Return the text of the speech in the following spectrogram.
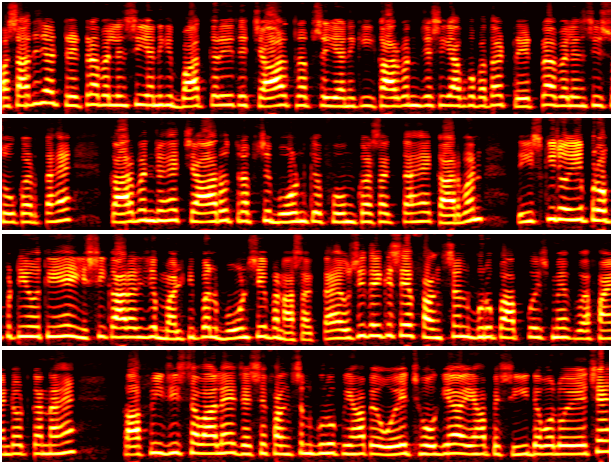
और साथ ही साथ ट्रेट्रा बैलेंसी यानी कि बात करिए तो चार तरफ़ से यानी कि कार्बन जैसे कि आपको पता है ट्रेट्रा बैलेंसी शो करता है। कार्बन जो है चारों तरफ़ से बोन्ड के फॉर्म कर सकता है कार्बन तो इसकी जो ये प्रॉपर्टी होती है, इसी कारण जो मल्टीपल बोन्ड से बना सकता है। उसी तरीके से फ़ंक्शन ग्रुप आपको इसमें फाइंड आउट करना है। काफ़ी इजी सवाल है, जैसे फ़ंक्शन ग्रुप यहाँ पे ओ OH हो गया, यहाँ पे सी डबल ओ एच है।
